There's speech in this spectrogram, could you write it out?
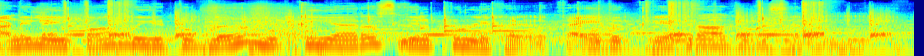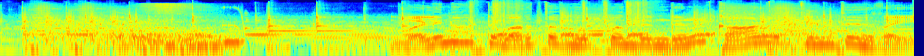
ரணிலை பார்வையிட்டுள்ள முக்கிய அரசியல் புள்ளிகள் கைதுக்கு எதிராக விசனம் வெளிநாட்டு வர்த்தக ஒப்பந்தங்கள் காலத்தின் தேவை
